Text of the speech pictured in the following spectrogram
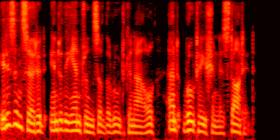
It is inserted into the entrance of the root canal and rotation is started.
